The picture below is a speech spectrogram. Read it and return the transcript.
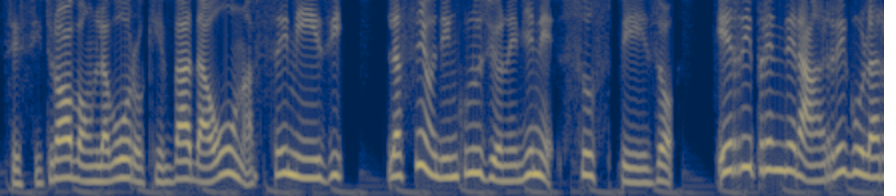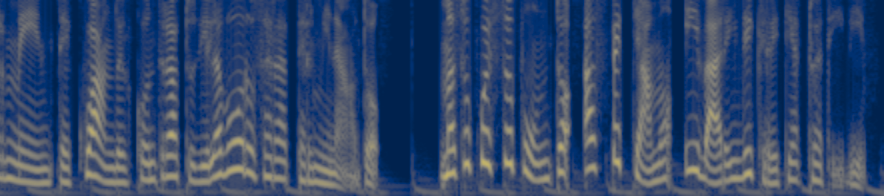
se si trova un lavoro che va da 1 a 6 mesi, l'assegno di inclusione viene sospeso e riprenderà regolarmente quando il contratto di lavoro sarà terminato. Ma su questo punto aspettiamo i vari decreti attuativi.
